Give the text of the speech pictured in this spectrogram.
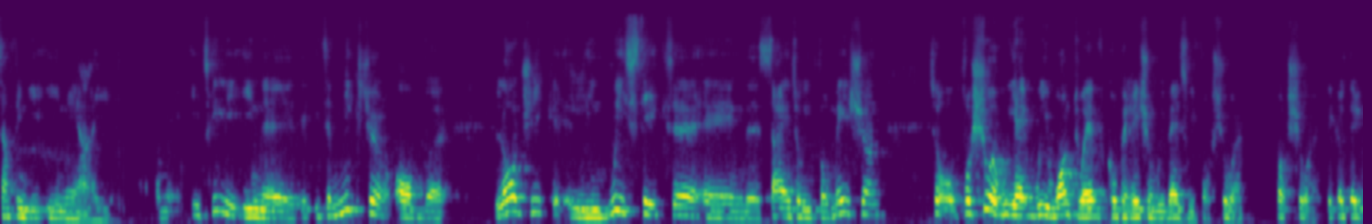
something in AI. I mean, it's really in, a, it's a mixture of uh, logic, linguistics, uh, and science of information so for sure, we, have, we want to have cooperation with ESSLLI for sure, for sure, because there,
